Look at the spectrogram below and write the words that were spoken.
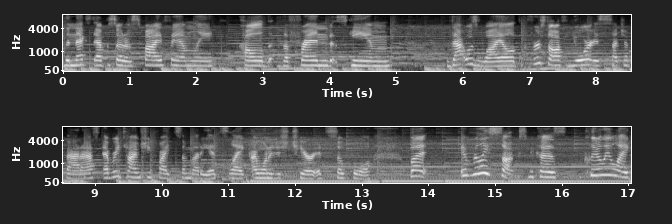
The next episode of Spy Family called The Friend Scheme. That was wild. First off, Yor is such a badass. Every time she fights somebody, it's like I want to just cheer. It's so cool. But it really sucks because clearly, like,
